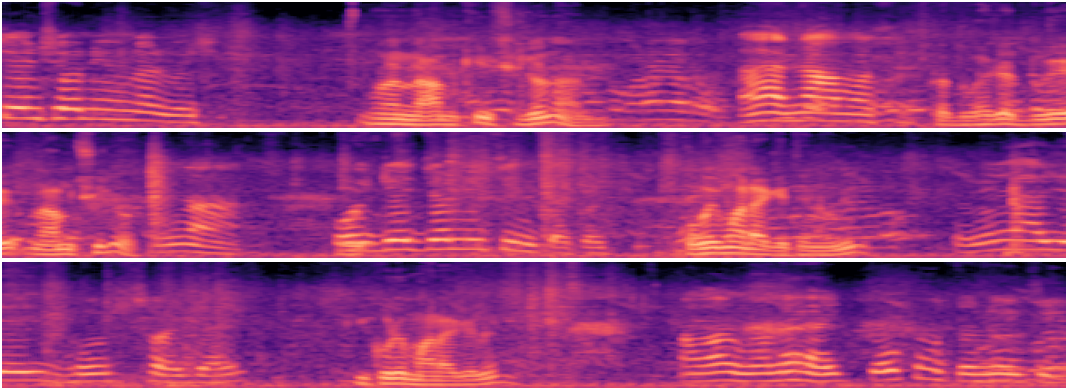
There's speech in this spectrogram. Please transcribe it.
টেনশনই ওনার বেশি। ওনার নাম কি ছিল না? হ্যাঁ নাম আছে। তা দু হাজার দুয়ে নাম ছিল? না ওইটার জন্যই চিন্তা করছি। কবে মারা গেছেন উনি? উনি আজ এই ভোর ছয়টায়। কি করে মারা গেলেন? আমার মনে হয় চোখ মতন হয়েছিল।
